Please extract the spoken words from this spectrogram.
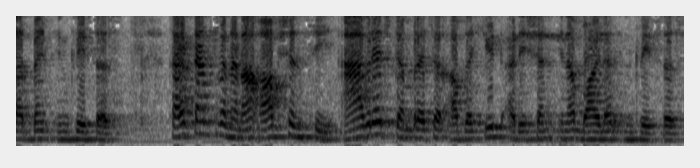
turbine increases correct answer என்னன்னா option C average temperature of the heat addition in a boiler increases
